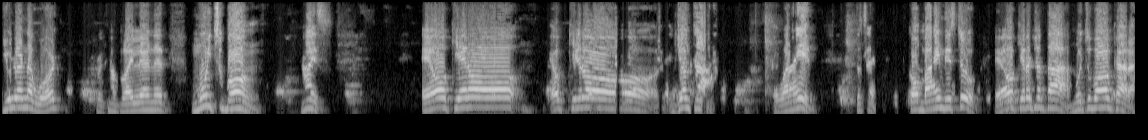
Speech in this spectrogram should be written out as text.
you learn a word for example, I learned muito bom. Nice. Eu quero. Eu quero jantar. I wanna eat. Entonces, combine these two. Eu quero jantar. Muito bom, cara.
